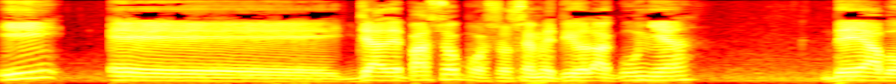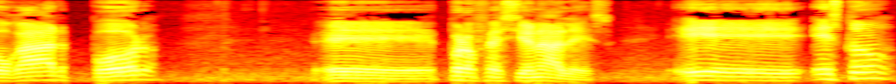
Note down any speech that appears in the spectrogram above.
Y eh, ya de paso, pues os he metido la cuña de abogar por eh, profesionales. Eh, esto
